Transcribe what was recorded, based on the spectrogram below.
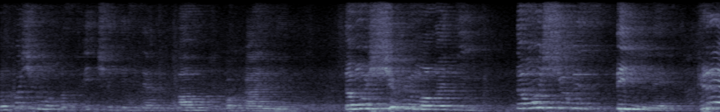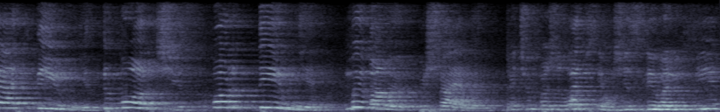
ми хочемо посвідчитися вам в коханні. Тому що ви молоді, тому що ви стильні, креативні, творчі, спортивні. Ми вами пишаємось. Хочу пожелать всем счастливой любви,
